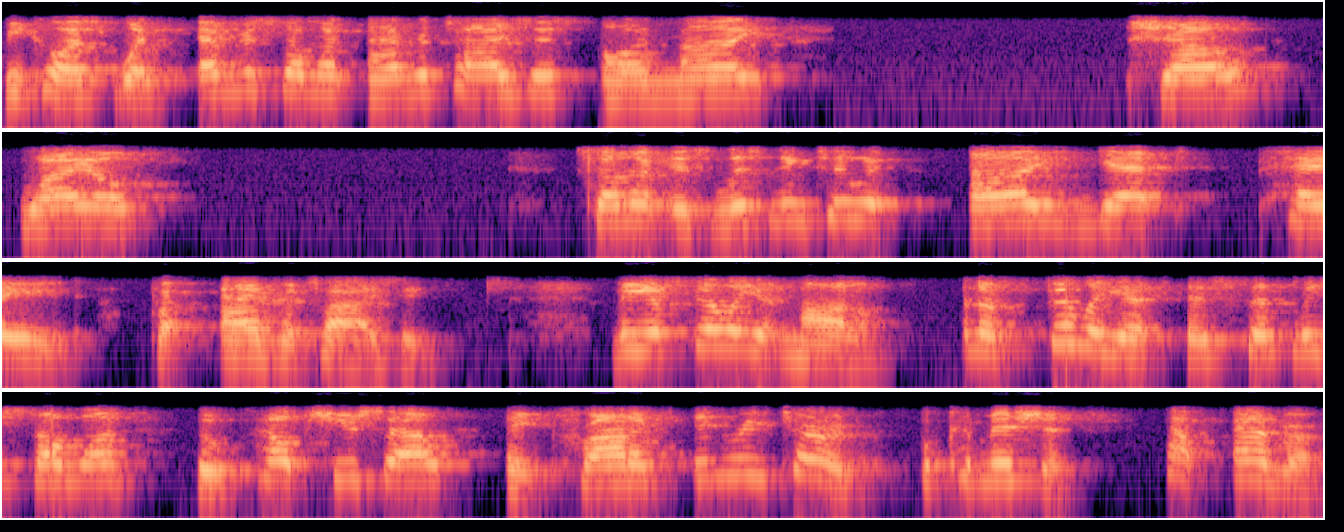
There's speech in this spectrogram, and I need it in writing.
Because whenever someone advertises on my show, while someone is listening to it, I get paid for advertising. The affiliate model. An affiliate is simply someone who helps you sell a product in return for commission. However,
